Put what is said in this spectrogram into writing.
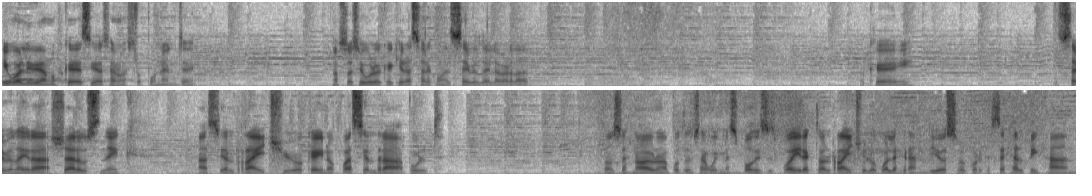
Igual y veamos qué decide hacer nuestro oponente. No estoy seguro de qué quiere hacer con el Sableye, la verdad. Ok. El Sableye irá Shadow Snake hacia el Raichu. Ok, no fue hacia el Dragapult. Entonces no va a haber una potencial Weakness Policy. Fue directo al Raichu, lo cual es grandioso, porque ese Helping Hand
